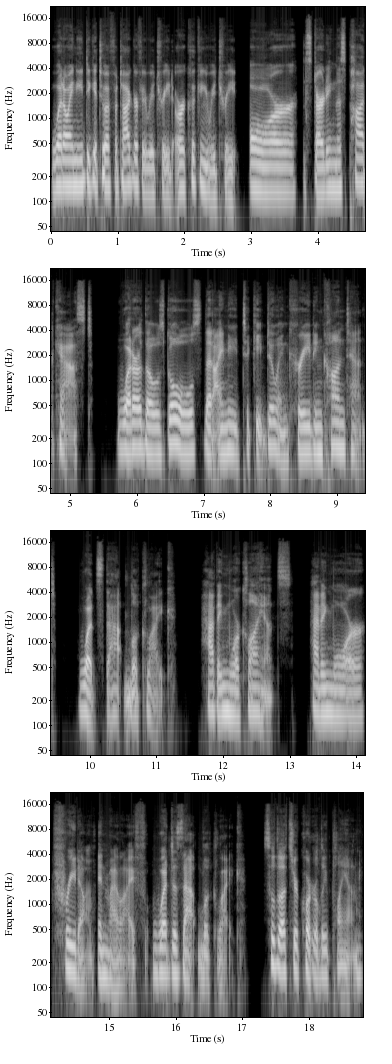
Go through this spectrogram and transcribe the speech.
What do I need to get to a photography retreat or a cooking retreat or starting this podcast? What are those goals that I need to keep doing? Creating content. What's that look like? Having more clients, having more freedom in my life. What does that look like? So that's your quarterly plan.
